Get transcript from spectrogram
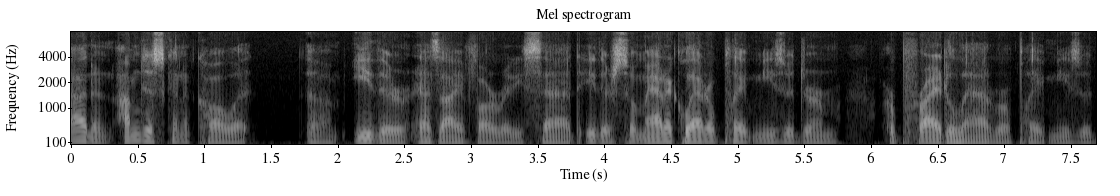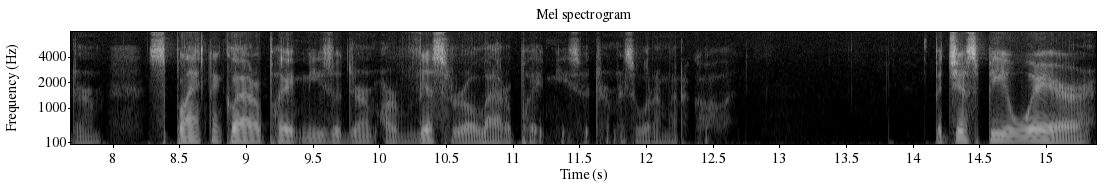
I don't. I'm just going to call it um, either, as I've already said, either somatic lateral plate mesoderm or parietal lateral plate mesoderm. Splanchnic lateral plate mesoderm or visceral lateral plate mesoderm is what I'm going to call it. But just be aware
